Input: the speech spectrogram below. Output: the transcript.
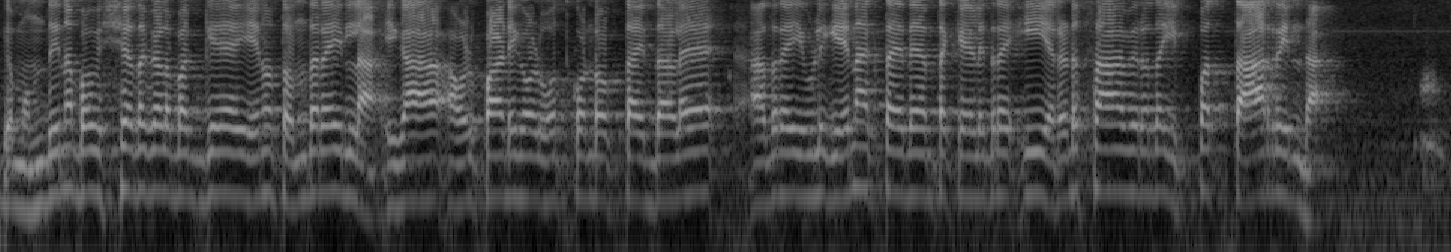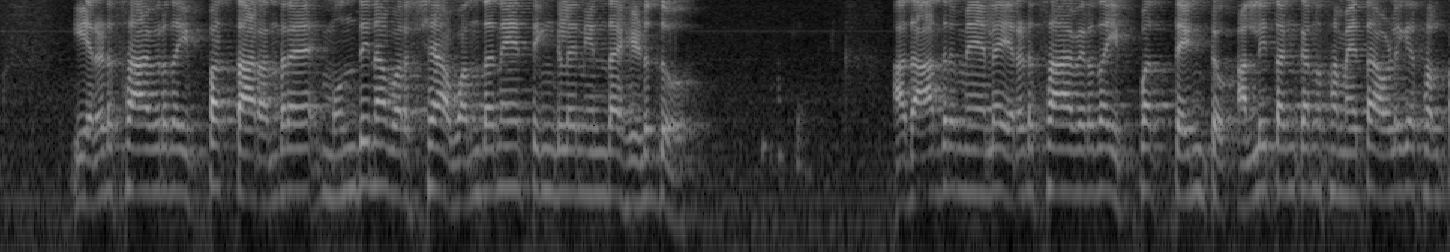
ಈಗ ಮುಂದಿನ ಭವಿಷ್ಯದಗಳ ಬಗ್ಗೆ ಏನೂ ತೊಂದರೆ ಇಲ್ಲ. ಈಗ ಅವಳ ಪಾಡಿಗೆ ಅವಳು ಓದ್ಕೊಂಡು ಹೋಗ್ತಾ ಇದ್ದಾಳೆ ಆದರೆ ಇವಳಿಗೆ ಏನಾಗ್ತಾ ಇದೆ ಅಂತ ಕೇಳಿದರೆ, ಈ ಎರಡು ಸಾವಿರದ ಇಪ್ಪತ್ತಾರರಿಂದ, ಈ ಎರಡು ಸಾವಿರದ ಇಪ್ಪತ್ತಾರು ಅಂದರೆ ಮುಂದಿನ ವರ್ಷ ಒಂದನೇ ತಿಂಗಳಿನಿಂದ ಹಿಡಿದು, ಅದಾದ್ರ ಮೇಲೆ ಎರಡು ಸಾವಿರದ ಇಪ್ಪತ್ತೆಂಟು, ಅಲ್ಲಿ ತನಕನೂ ಸಮೇತ ಅವಳಿಗೆ ಸ್ವಲ್ಪ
